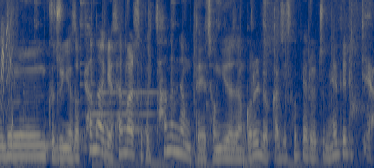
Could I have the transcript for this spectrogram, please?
오늘은 그 중에서 편하게 생활 속에서 타는 형태의 전기자전거를 몇 가지 소개를 좀 해드릴게요.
